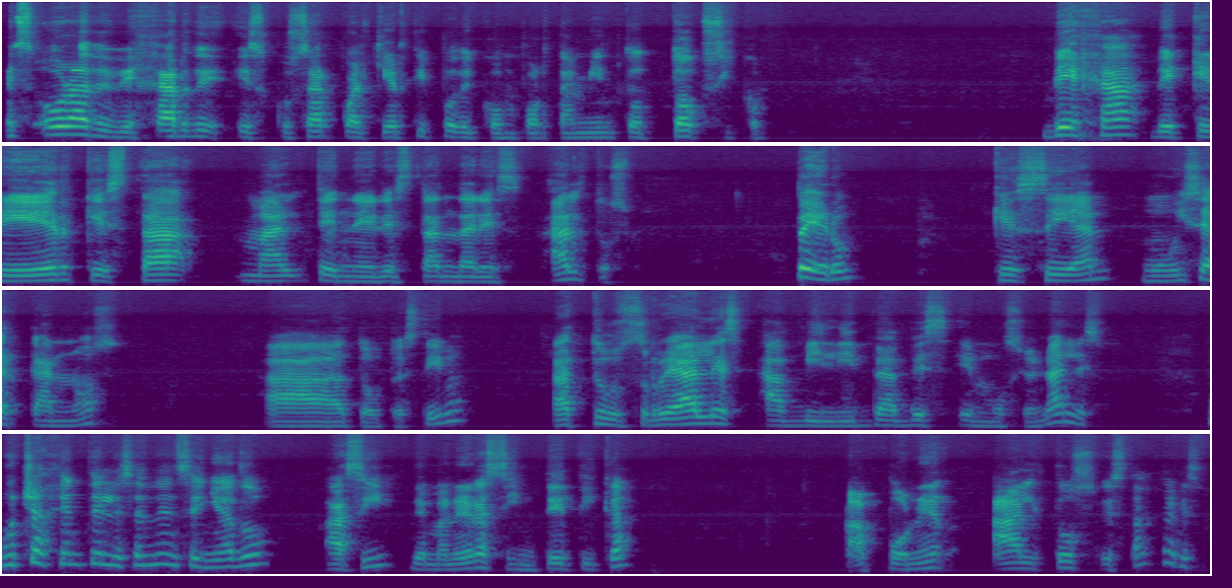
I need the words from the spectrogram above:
Es hora de dejar de excusar cualquier tipo de comportamiento tóxico. Deja de creer que está mal tener estándares altos, pero que sean muy cercanos a tu autoestima, a tus reales habilidades emocionales. Mucha gente les han enseñado así, de manera sintética, a poner altos estándares,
